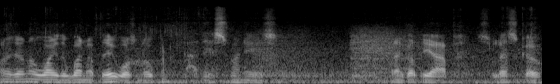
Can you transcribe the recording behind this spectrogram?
I don't know why the one up there wasn't open, but this one is. I got the app, so let's go.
